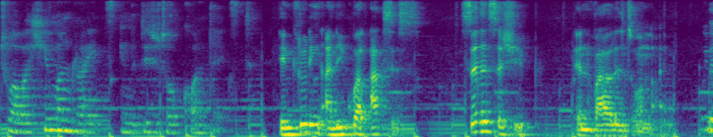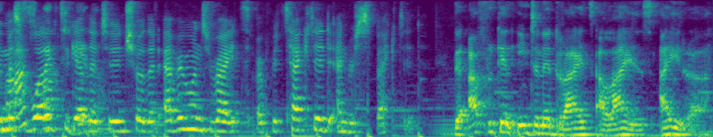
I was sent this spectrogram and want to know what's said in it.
to our human rights in the digital context, including unequal access, censorship, and violence online. We, we must work, work together, together to ensure that everyone's rights are protected and respected. The African Internet Rights Alliance, AIRA,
